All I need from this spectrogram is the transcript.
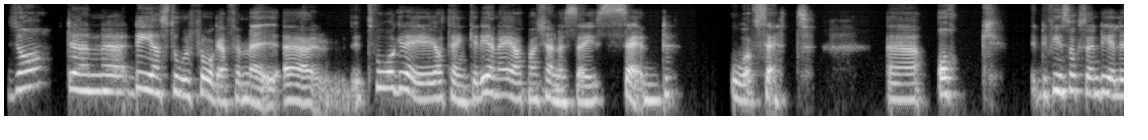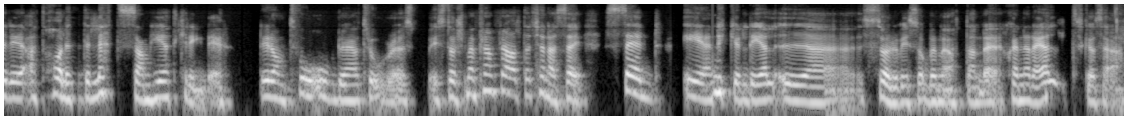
Ja, den, det är en stor fråga för mig. Eh, två grejer jag tänker. Det ena är att man känner sig sedd oavsett. Eh, och det finns också en del i det att ha lite lättsamhet kring det. Det är de två orden jag tror är störst. Men framför allt att känna sig sedd är en nyckeldel i eh, service och bemötande generellt. Ska jag säga.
